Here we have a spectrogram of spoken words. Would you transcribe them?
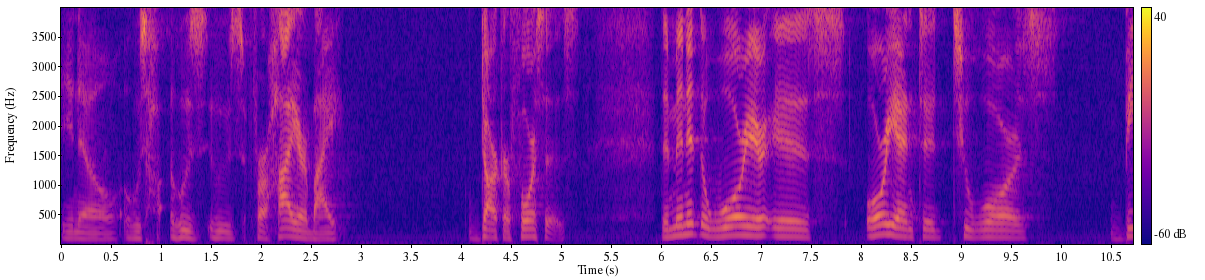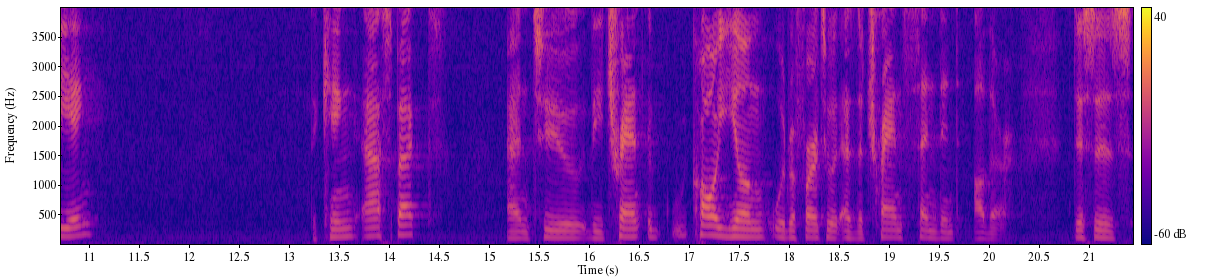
you know, who's who's who's for hire by darker forces. The minute the warrior is oriented towards being, the king aspect, and to the trans, Carl Jung would refer to it as the transcendent other. This is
